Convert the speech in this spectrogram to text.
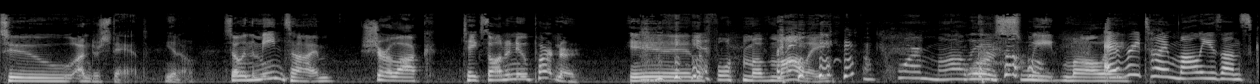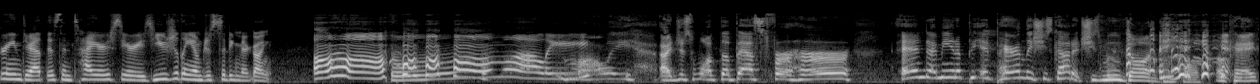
to understand. You know. So in the meantime, Sherlock takes on a new partner in the form of Molly. Poor Molly. Poor sweet Molly. Every time Molly is on screen throughout this entire series, usually I'm just sitting there going, "Oh, oh. Molly." Molly. I just want the best for her. And I mean, apparently she's got it. She's moved on, people. Okay,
